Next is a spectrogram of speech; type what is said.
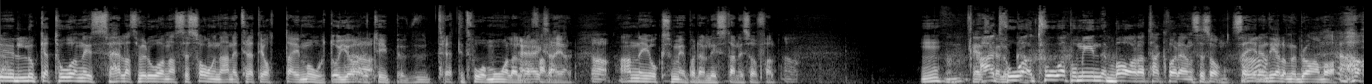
är Luca Tonis Hellas Verona-säsong när han är 38 emot och gör Ja. typ 32 mål eller vad Ja, fan han gör. Ja. Han är ju också med på den listan i så fall. Mm. Ja, två, Luca. två på min bara tack vare en säsong. Säger Ja. en del om hur bra han var. Ja,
